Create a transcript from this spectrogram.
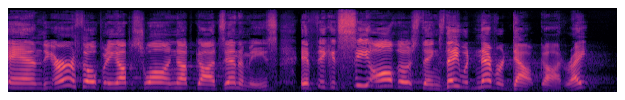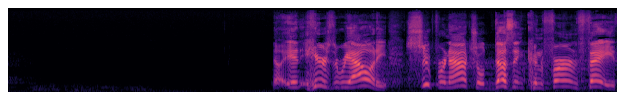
and the earth opening up, swallowing up God's enemies, if they could see all those things, they would never doubt God, right? Now, it, here's the reality supernatural doesn't confirm faith,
